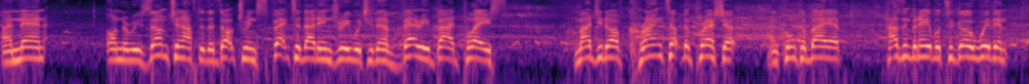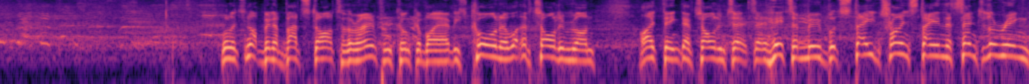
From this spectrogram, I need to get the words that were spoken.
And then on the resumption, after the doctor inspected that injury, which is in a very bad place, Majidov cranked up the pressure, and Kunkabayev hasn't been able to go with him. Well, it's not been a bad start to the round from Kunkabayev. His corner, what they've told him, Ron, I think they've told him to, to hit and move, but stay, try and stay in the centre of the ring.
